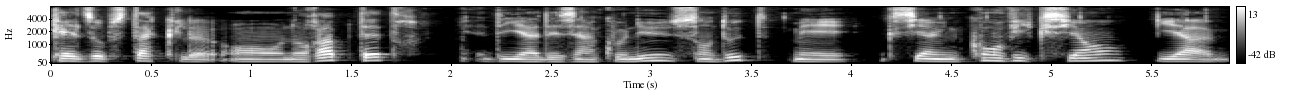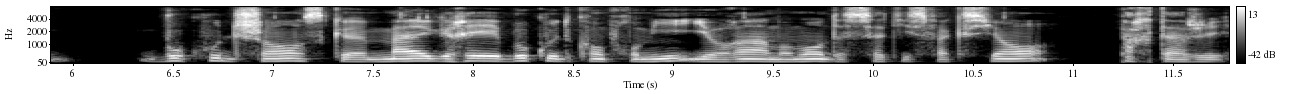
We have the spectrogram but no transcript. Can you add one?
quels obstacles on aura peut-être. Il y a des inconnus sans doute, mais s'il y a une conviction, il y a beaucoup de chances que malgré beaucoup de compromis, il y aura un moment de satisfaction partagée.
